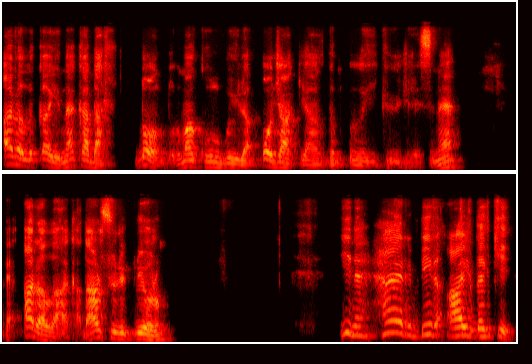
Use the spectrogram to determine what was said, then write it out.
Aralık ayına kadar doldurma kulbuyla Ocak yazdım I2 hücresine ve Aralık'a kadar sürüklüyorum. Yine her bir aydaki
